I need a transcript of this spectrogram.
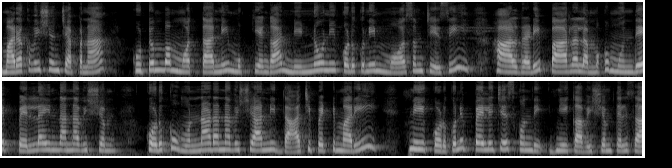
మరొక విషయం చెప్పనా? కుటుంబం మొత్తాన్ని ముఖ్యంగా నిన్ను నీ కొడుకుని మోసం చేసి ఆల్రెడీ పార్లలమ్మకు ముందే పెళ్ళయిందన్న విషయం కొడుకు ఉన్నాడన్న విషయాన్ని దాచిపెట్టి మరీ నీ కొడుకుని పెళ్ళి చేసుకుంది. నీకు ఆ విషయం తెలుసా?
